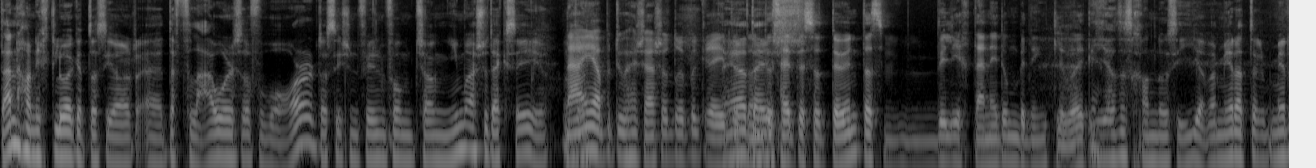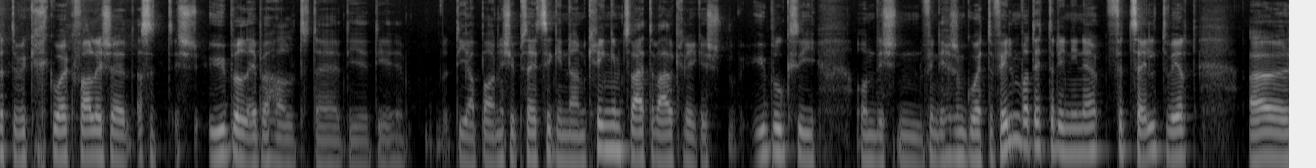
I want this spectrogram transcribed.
Dann habe ich geschaut, das Jahr äh, The Flowers of War. Das ist ein Film von Zhang Yimou. Hast du den gesehen? Oder? Nein, aber du hast auch schon darüber geredet Ja, und der das ist- hat so tönt, das will ich dann nicht unbedingt schauen. Ja, das kann sein. Aber mir hat er, mir hat er wirklich gut gefallen. Ist, äh, also, es ist übel eben halt der, die, die, die japanische Besetzung in Nanking im Zweiten Weltkrieg ist übel gewesen. und ist finde ich ist ein guter Film, der dort drin erzählt wird äh,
